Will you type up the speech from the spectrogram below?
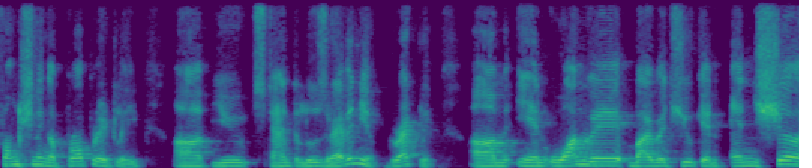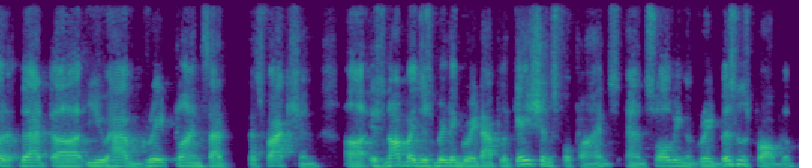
functioning appropriately, uh, you stand to lose revenue directly. Um, in one way by which you can ensure that uh, you have great client satisfaction uh, is not by just building great applications for clients and solving a great business problem,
